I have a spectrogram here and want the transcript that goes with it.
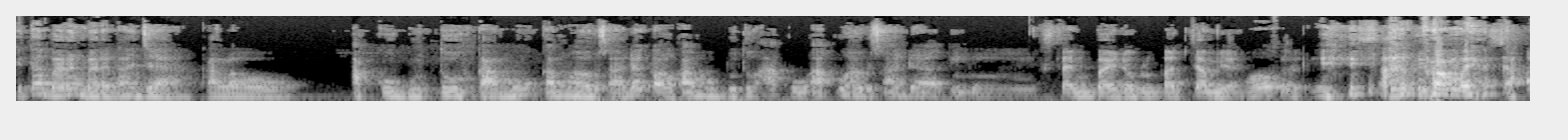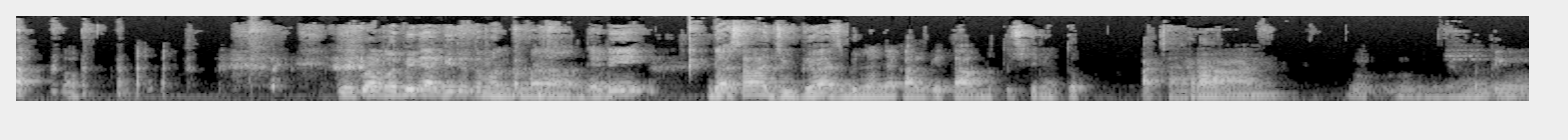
kita bareng-bareng aja. Kalau aku butuh kamu, kamu harus ada. Kalau kamu butuh aku, aku harus ada gitu. Hmm, standby 24 jam ya Oh, satpam ya ya kurang lebih kayak gitu teman-teman. Jadi nggak salah juga sebenarnya kalau kita mutusin untuk pacaran. Mm-mm. yang penting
